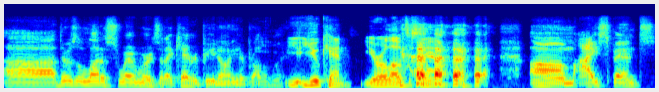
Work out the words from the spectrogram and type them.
Uh, there's a lot of swear words that I can't repeat on here, probably. You, you can. You're allowed to say it. um, I spent,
